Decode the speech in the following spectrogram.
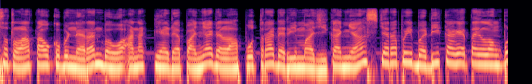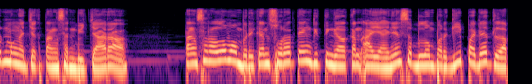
Setelah tahu kebenaran bahwa anak di hadapannya adalah putra dari majikannya, secara pribadi kakek Tailong pun mengajak Tangsan bicara. Tangsan lalu memberikan surat yang ditinggalkan ayahnya sebelum pergi pada 8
